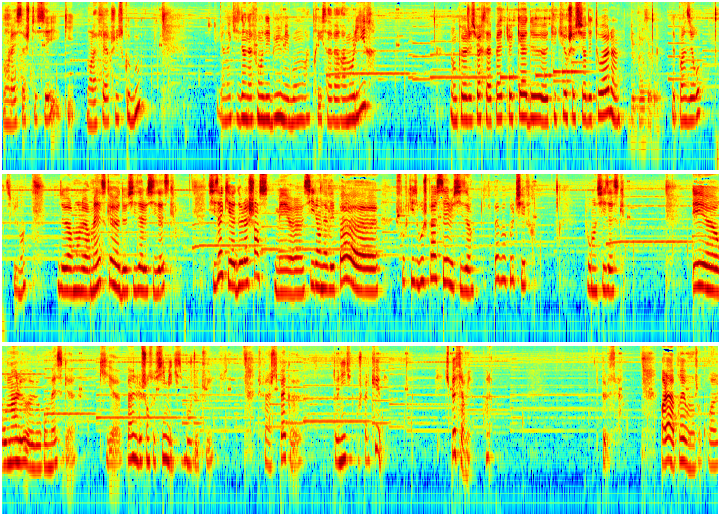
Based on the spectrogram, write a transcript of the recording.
font la SHTC et qui vont la faire jusqu'au bout. Parce qu'il y en a qui se donnent à fond au début, mais bon, après ça va ramollir. Donc j'espère que ça va pas être le cas de euh, Tutur Chasseur d'étoiles. 2.0. 2.0, excuse-moi, de Armand le Hermesque, de Cisa le Cisesque. Cisa qui a de la chance, mais euh, s'il en avait pas, euh, je trouve qu'il se bouge pas assez le Cisa. Il fait pas beaucoup de chiffres pour un Cisesque. Et euh, Romain le, le Romesque, qui a pas mal de chance aussi, mais qui se bouge le cul. Enfin, je dis pas que Tony, tu te bouges pas le cul, mais, tu peux faire mieux. Voilà. Tu peux le faire. Voilà, après, j'encourage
